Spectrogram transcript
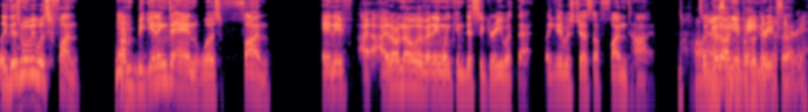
like this movie was fun Yeah. from beginning to end was fun and if I, I don't know if anyone can disagree with that like it was just a fun time Well, so I good on you, Peyton Reed, disagree.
